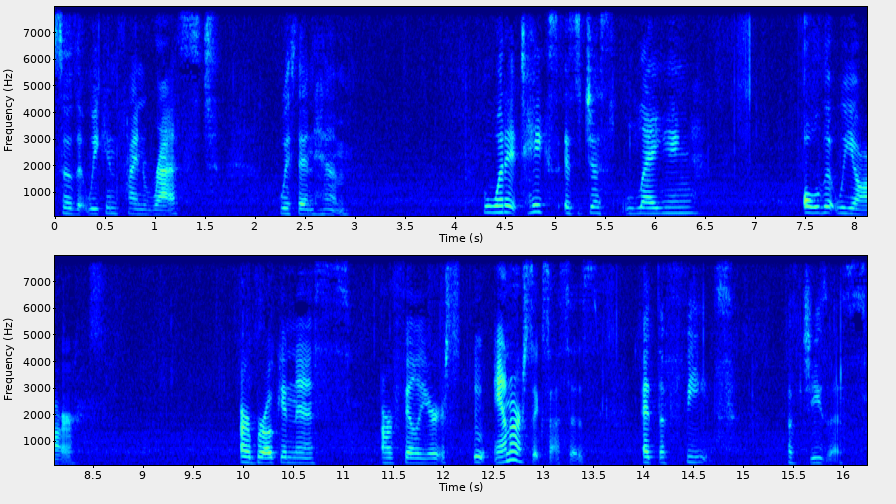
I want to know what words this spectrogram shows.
so that we can find rest within Him. But what it takes is just laying all that we are our brokenness, our failures, and our successes at the feet of Jesus.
